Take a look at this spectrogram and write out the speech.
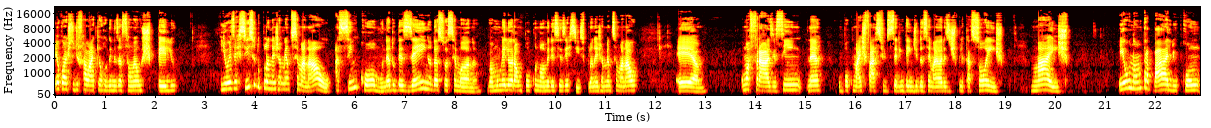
Eu gosto de falar que a organização é um espelho e o exercício do planejamento semanal, assim como né, do desenho da sua semana, vamos melhorar um pouco o nome desse exercício. Planejamento semanal é uma frase assim, né? um pouco mais fácil de ser entendida sem maiores explicações, mas eu não trabalho com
